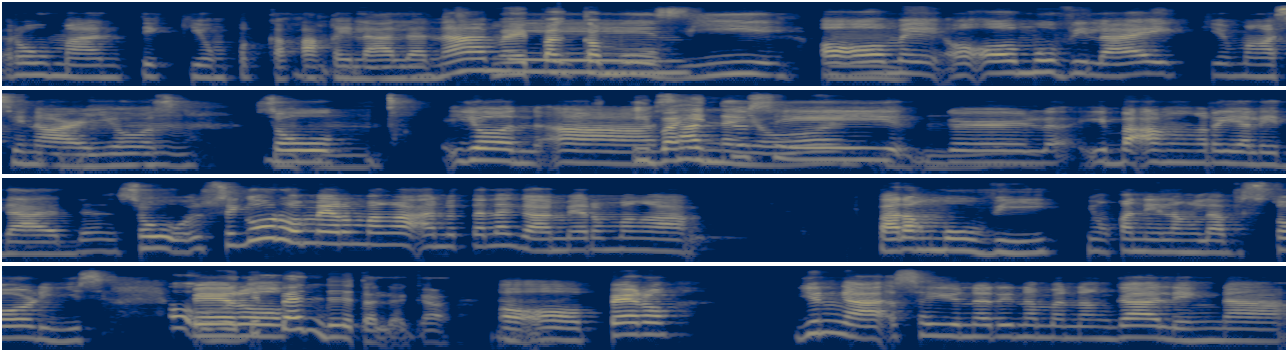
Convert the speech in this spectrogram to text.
romantic yung pagkakakilala Mm. namin. May pagka-movie. Oo, Mm. may, oo, movie-like yung mga scenarios. Mm. So, Mm-mm. Yun, uh, Ibahin sad na to yun. say, Mm-mm. girl, iba ang realidad. So, siguro, merong mga ano talaga, merong mga parang movie, yung kanilang love stories. Oo, Pero- depende talaga. Oo, pero yun nga, sa'yo na rin naman ang galing na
